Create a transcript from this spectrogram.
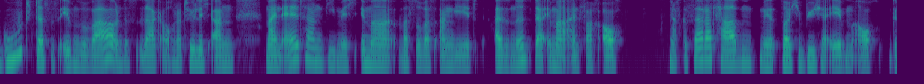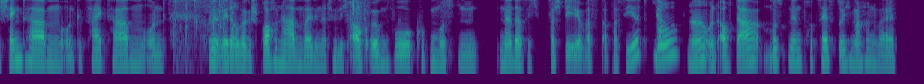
gut, dass es eben so war. Und das lag auch natürlich an meinen Eltern, die mich immer, was sowas angeht, also ne, da immer einfach auch das gefördert haben, mir solche Bücher eben auch geschenkt haben und gezeigt haben und mit mir darüber gesprochen haben, weil sie natürlich auch irgendwo gucken mussten, ne, dass ich verstehe, was da passiert, Ja. so, ne? Und auch da mussten wir einen Prozess durchmachen, weil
